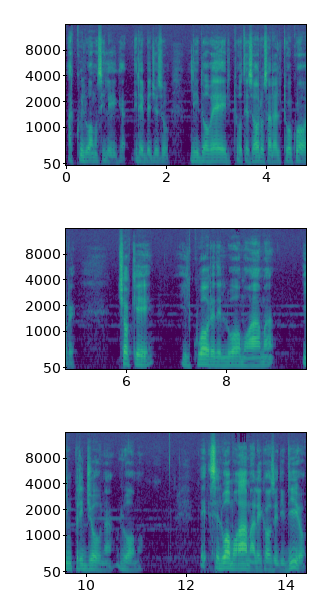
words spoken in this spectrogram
a cui l'uomo si lega, direbbe Gesù. Lì dove è il tuo tesoro sarà il tuo cuore. Ciò che il cuore dell'uomo ama imprigiona l'uomo. E se l'uomo ama le cose di Dio,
